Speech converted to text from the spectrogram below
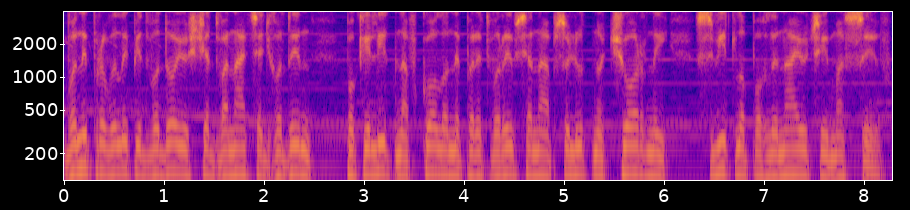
Вони провели під водою ще 12 годин, поки лід навколо не перетворився на абсолютно чорний, світлопоглинаючий масив.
